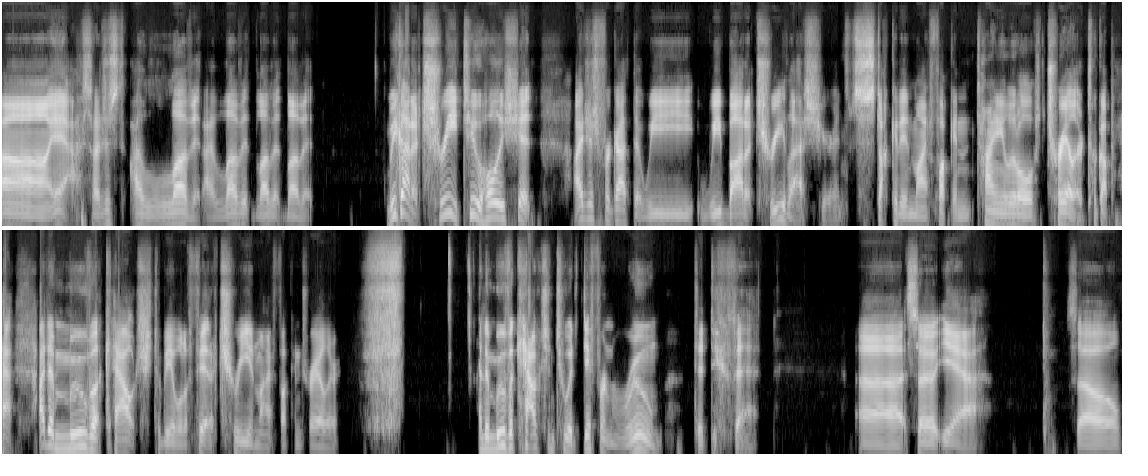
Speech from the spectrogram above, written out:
Uh, yeah. So I just I love it. I love it. Love it. Love it. We got a tree too. Holy shit! I just forgot that we we bought a tree last year and stuck it in my fucking tiny little trailer. Took up ha- I had to move a couch to be able to fit a tree in my fucking trailer. I had to move a couch into a different room to do that. Uh, so yeah, so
